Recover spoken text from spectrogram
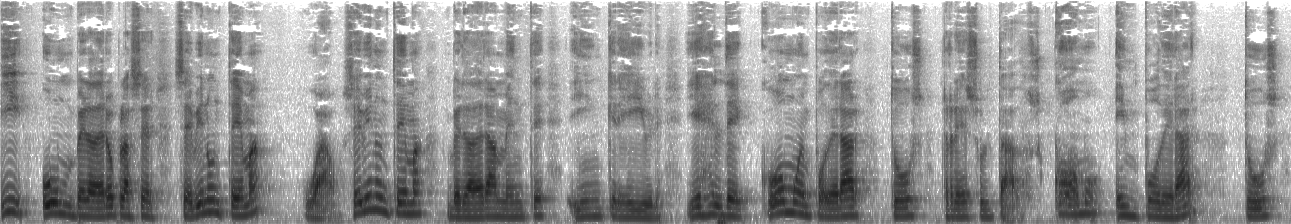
Y un verdadero placer. Se viene un tema wow, se viene un tema verdaderamente increíble y es el de cómo empoderar tus resultados. Cómo empoderar tus resultados.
